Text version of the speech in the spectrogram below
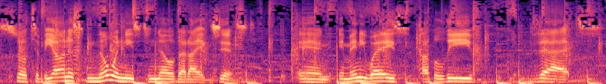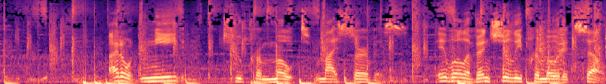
So to be honest, no one needs to know that I exist. And in many ways, I believe that I don't need to promote my service. It will eventually promote itself.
